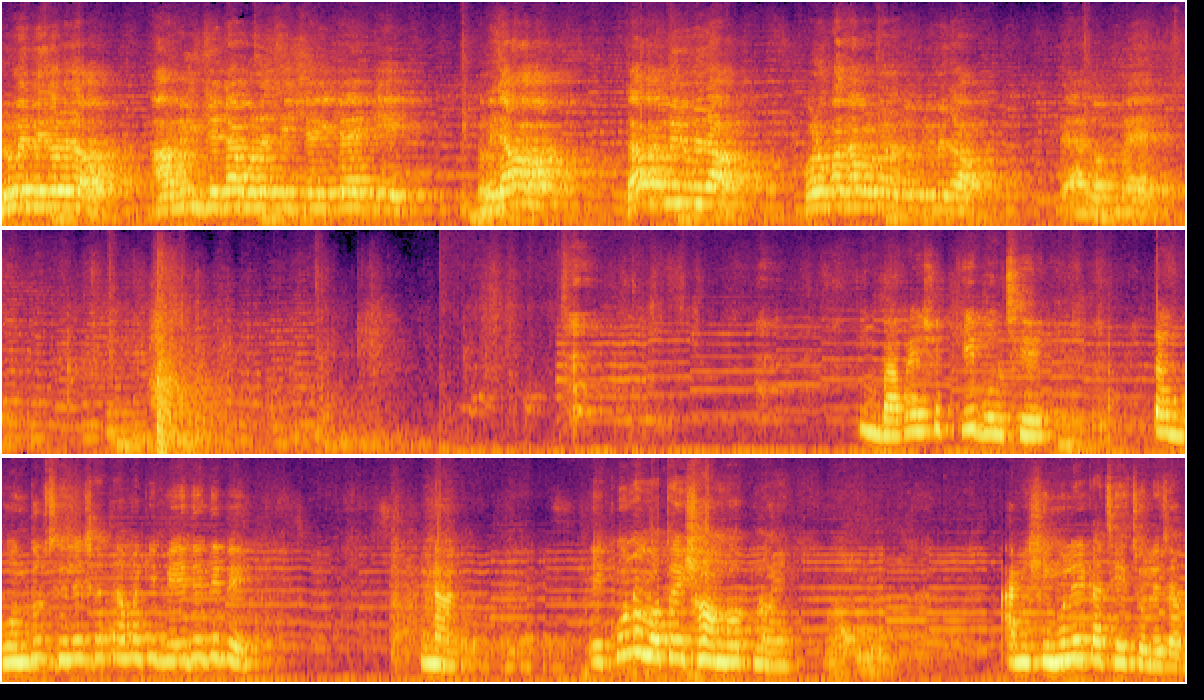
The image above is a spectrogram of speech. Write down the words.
রুমের ভিতরে যাও। আমি যেটা বলেছি সেইটাই ঠিক। তুমি যাও যাও তুমি রুমে যাও। কোনো কথা বলবে না তুমি রুমে যাও। বেয়াদব মেয়ে। বাবা এসব কি বলছে? তার বন্ধুর ছেলের সাথে আমাকে বিয়ে দিয়ে দিবে? না, এ কোনো মতোই সম্ভব নয়। আমি শিমুলের কাছেই চলে যাব।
